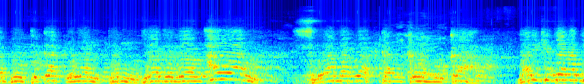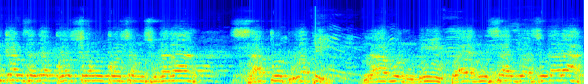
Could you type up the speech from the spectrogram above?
lebih dekat dengan penjaga gawang awan. Selamatkan ke muka mari kita nantikan saja kosong-kosong saudara. Satu dua pi namun dibayani saja saudara.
